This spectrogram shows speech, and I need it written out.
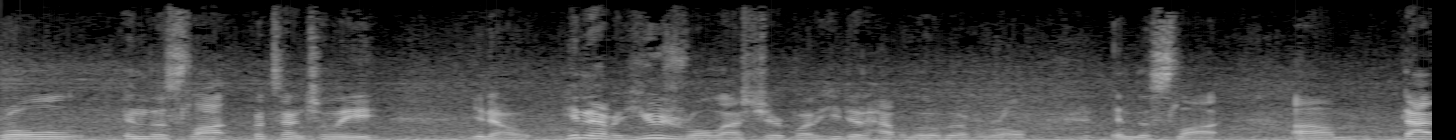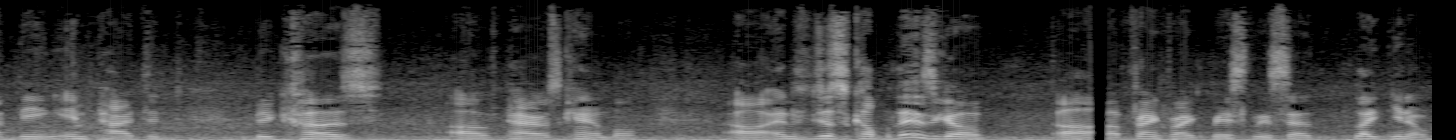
role in the slot potentially. You know, he didn't have a huge role last year, but he did have a little bit of a role in the slot. Um, that being impacted because of Parris Campbell. Uh, and just a couple days ago, uh, Frank Reich basically said, like, you know,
